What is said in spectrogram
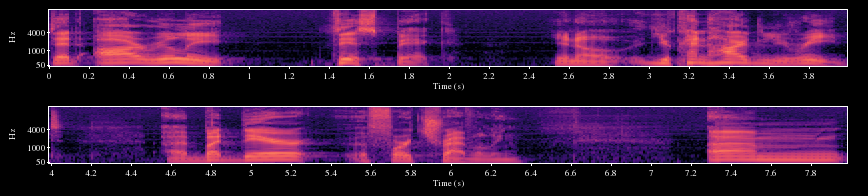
that are really this big. You know, you can hardly read, uh, but they're for traveling. Um,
